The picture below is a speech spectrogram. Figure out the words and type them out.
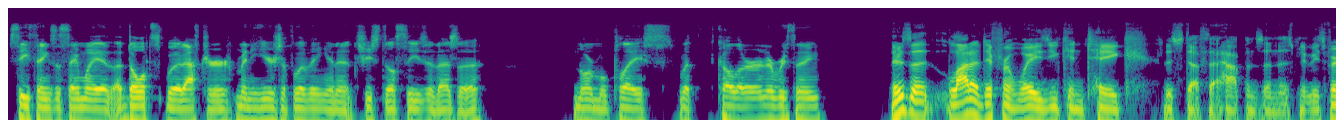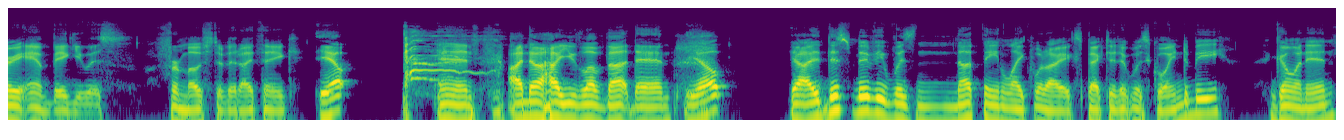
see things the same way adults would after many years of living in it. She still sees it as a normal place with color and everything. There's a lot of different ways you can take the stuff that happens in this movie. It's very ambiguous for most of it, I think. Yep. And I know how you love that, Dan. Yep. Yeah, this movie was nothing like what I expected it was going to be going in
